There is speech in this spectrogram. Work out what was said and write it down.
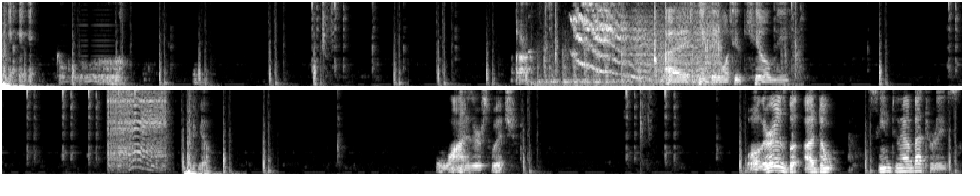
I think they want to kill me. There we go. Why is there a switch? Well, there is, but I don't seem to have batteries.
